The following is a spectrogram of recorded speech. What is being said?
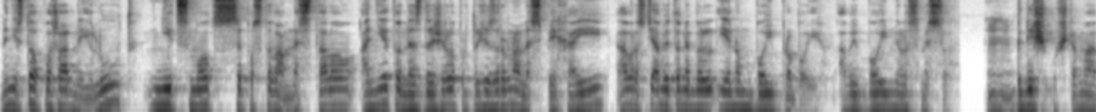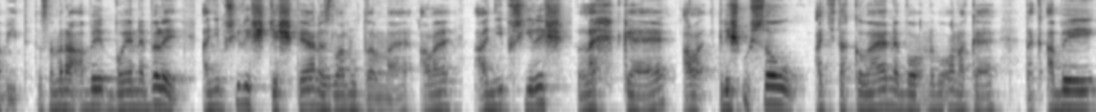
Není z toho pořádný loot, nic moc se postavám nestalo, ani je to nezdrželo, protože zrovna nespěchají a prostě, aby to nebyl jenom boj pro boj, aby boj měl smysl mm-hmm. když už tam má být. To znamená, aby boje nebyly ani příliš těžké a nezvládnutelné, ale ani příliš lehké, ale když už jsou ať takové nebo, nebo onaké, tak aby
